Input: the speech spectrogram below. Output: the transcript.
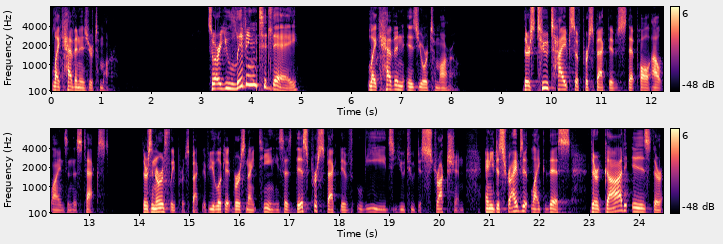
like heaven is your tomorrow. So, are you living today like heaven is your tomorrow? There's two types of perspectives that Paul outlines in this text. There's an earthly perspective. You look at verse 19, he says, This perspective leads you to destruction. And he describes it like this Their God is their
